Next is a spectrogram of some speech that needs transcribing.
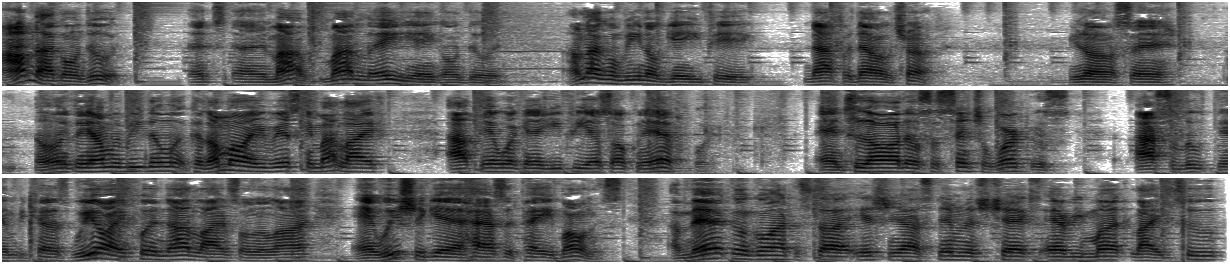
I'm not gonna do it, and, and my my lady ain't gonna do it. I'm not gonna be no guinea pig, not for Donald Trump. You know what I'm saying? The only thing I'm gonna be doing, because I'm already risking my life out there working at UPS Oakland Airport. And to all those essential workers, I salute them because we already putting our lives on the line, and we should get a hazard pay bonus. America gonna have to start issuing out stimulus checks every month, like two,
